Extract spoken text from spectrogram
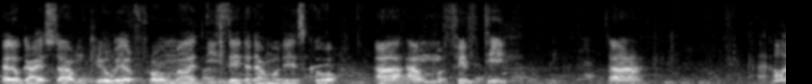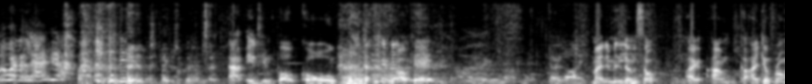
Hello guys, I'm Kirubel from uh, DZ Dada Model Uh, I'm 50. Uh, I'm eating popcorn. okay. My name is Damso. I am I came from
